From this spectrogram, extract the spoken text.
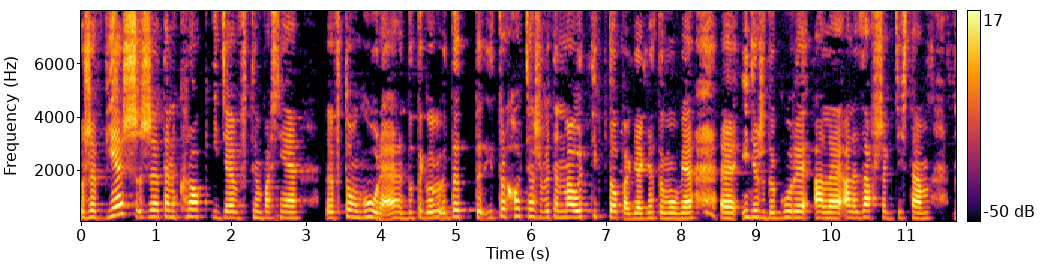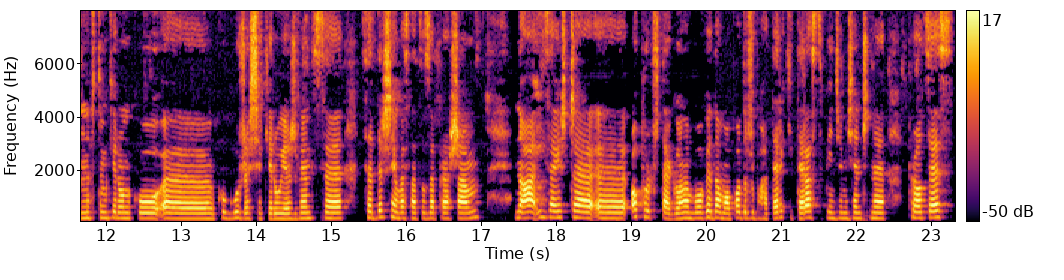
że wiesz, że ten krok idzie w tym właśnie w tą górę, do tego, do, chociażby ten mały tip-topek, jak ja to mówię, e, idziesz do góry, ale, ale zawsze gdzieś tam w tym kierunku e, ku górze się kierujesz, więc e, serdecznie Was na to zapraszam. No a Iza jeszcze e, oprócz tego, no bo wiadomo, podróż bohaterki, teraz pięciomiesięczny proces,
